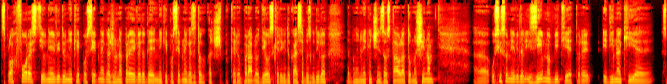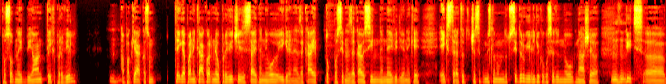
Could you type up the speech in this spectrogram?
sploh Forest je v njej videl nekaj posebnega, že vnaprej je vedel, da je nekaj posebnega, zato ker je uporabljal Deus, ker je videl, kaj se bo zgodilo, da bo na nek način zaustavila to mašino. Uh, vsi so v njej videli izjemno bitje, torej edina, ki je sposobna iti beyond teh pravil. -hmm. Ampak ja, ko sem tega pa nikakor ne upraviči, saj na nivoju igre. Ne? Zakaj je to posebno, zakaj vsi ne, ne vidijo nekaj ekstra. Tudi če se pomislimo, da vsi drugi lige, kako se njih obnašajo, mm -hmm. pit, uh,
